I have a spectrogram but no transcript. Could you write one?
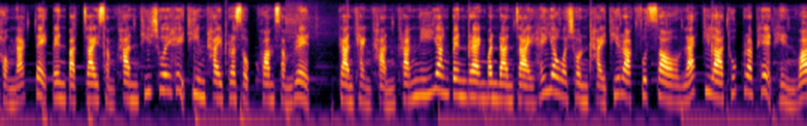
ของนักเตะเป็นปัจจัยสำคัญที่ช่วยให้ทีมไทยประสบความสำเร็จ การแข่งขันครั้งนี้ยังเป็นแรงบันดาลใจให้เยาวชนไทยที่รักฟุตซอล และกีฬาทุกประเภทเห็นว่า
